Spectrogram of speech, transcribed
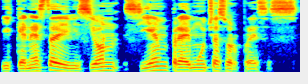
y que en esta división siempre hay muchas sorpresas.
